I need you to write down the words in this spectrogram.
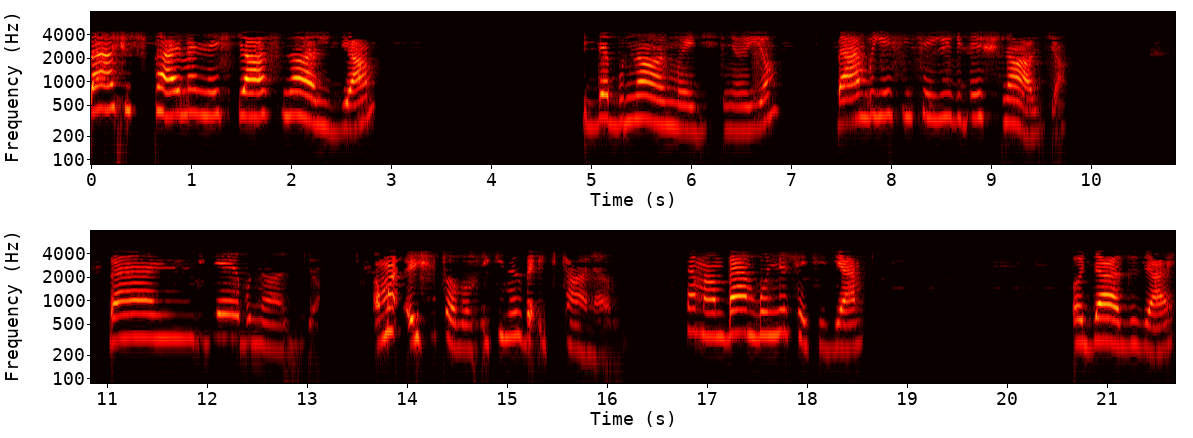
Ben şu Superman eşyasını alacağım. Bir de bunu almayı düşünüyorum. Ben bu yeşil şeyi bir de şunu alacağım. Ben bir de bunu alacağım. Ama eşit alın. İkiniz de iki tane alın. Tamam ben bunu seçeceğim. O daha güzel.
